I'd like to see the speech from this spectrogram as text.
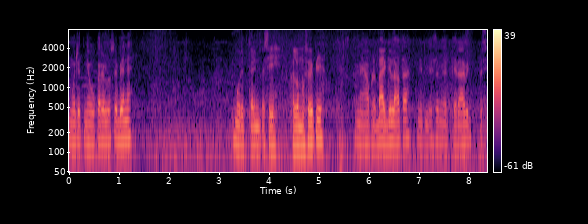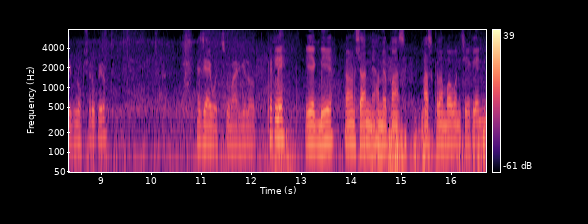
મુહૂર્તને એવું કરેલું છે બેને. મુહૂર્ત કરીને પછી કલમો સોંપી અને આપણે બહાર ગયેલા હતા, એટલે છે ને, અત્યારે આવીને પછી બ્લોગ શરૂ કર્યો. હજી આવ્યો જ છું બહાર ગયેલો. કેટલી? એક બે ત્રણ ચાર ને અમે પાંચ. પાંચ કલમ વાવવાની છે એક લાઈન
